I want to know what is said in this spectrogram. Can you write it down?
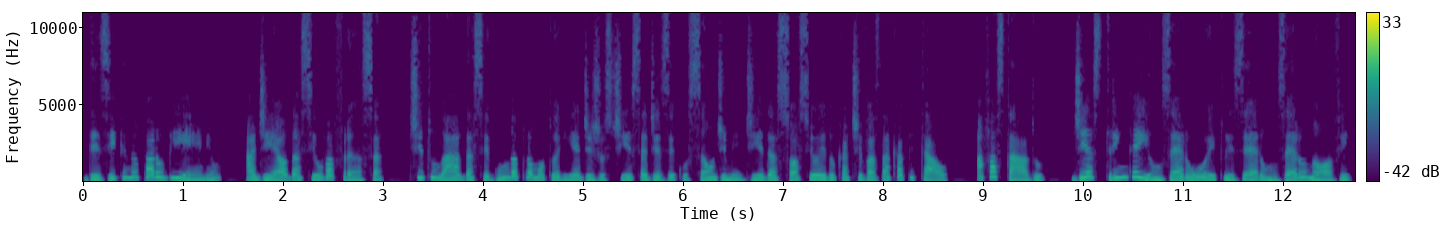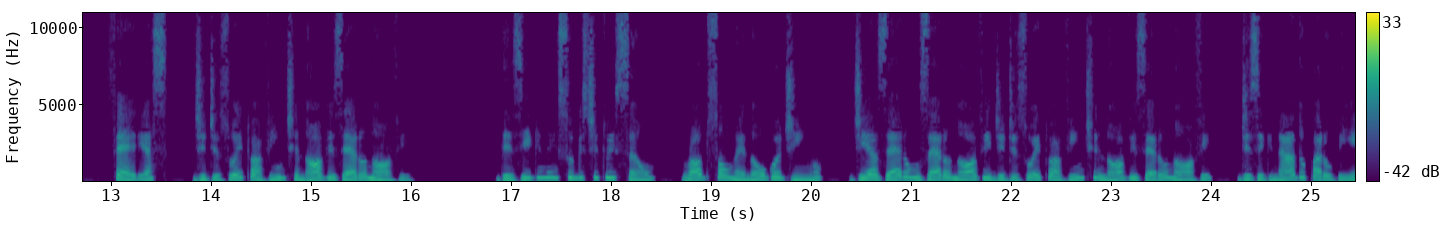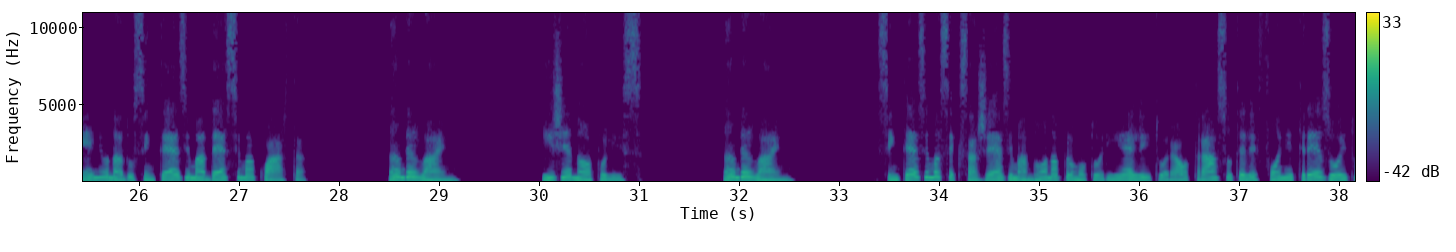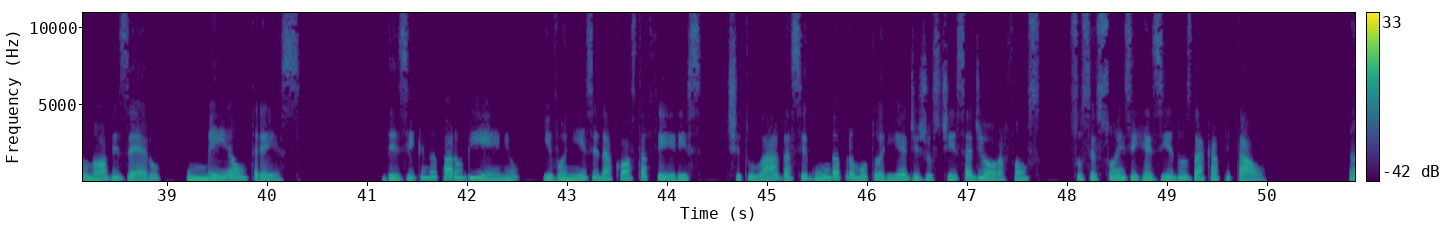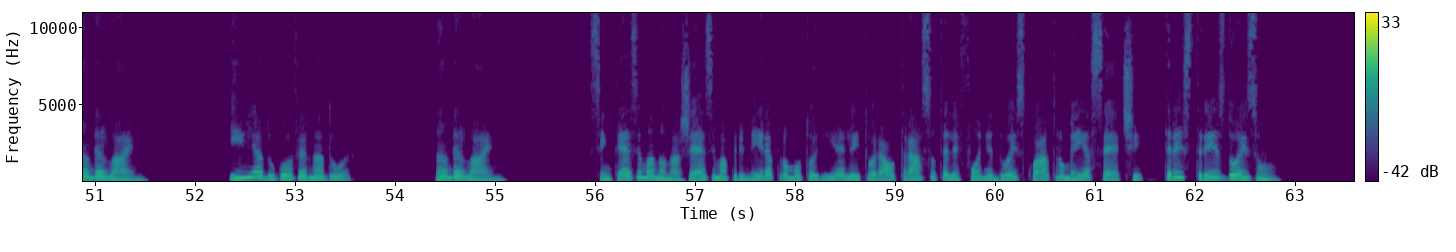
Designa para o biênio, Adiel da Silva França, titular da Segunda Promotoria de Justiça de Execução de Medidas Socioeducativas da Capital, afastado, dias 3108 e 0109, férias, de 18 a 2909. Designa em substituição, Robson Renault Godinho, dia 0109 de 18 a 2909, designado para o biênio na duzentésima décima quarta. Underline. Higienópolis. Underline. Centésima sexagésima nona Promotoria Eleitoral traço telefone 3890-1613. Designa para o biênio, Ivonise da Costa Feres, titular da segunda Promotoria de Justiça de Órfãos, Sucessões e Resíduos da Capital. Underline. Ilha do Governador. Underline. Centésima nonagésima primeira Promotoria Eleitoral traço telefone 2467-3321.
